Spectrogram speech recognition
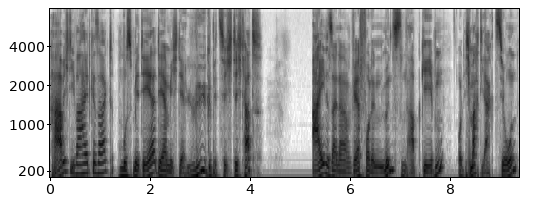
Habe ich die Wahrheit gesagt, muss mir der, der mich der Lüge bezichtigt hat, eine seiner wertvollen Münzen abgeben und ich mache die Aktion.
